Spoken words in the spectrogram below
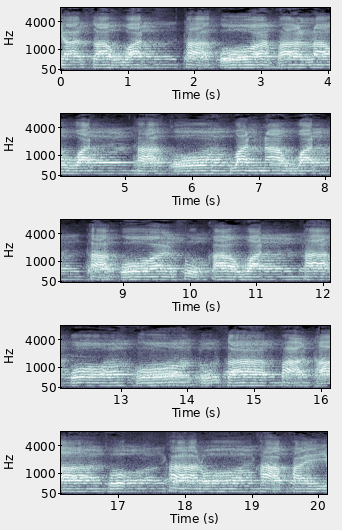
ยาสวัตทาโกภาลาวัตทาโกวันนาวัตทาโกสุขาวัตทาโกโหตุสาปะทาทุกขารขาพย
